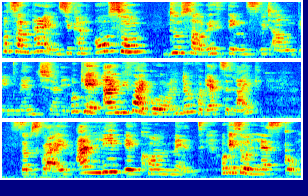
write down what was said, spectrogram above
But sometimes you can also do some of these things which I will be mentioning. Okay, and before I go on, don't forget to like, subscribe, and leave a comment. Okay, so let's go.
